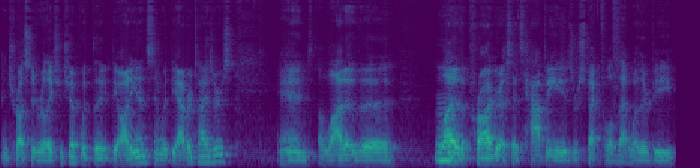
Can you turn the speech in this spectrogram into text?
and trusted relationship with the, the audience and with the advertisers and a lot of the mm. a lot of the progress that's happening is respectful of that whether it be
